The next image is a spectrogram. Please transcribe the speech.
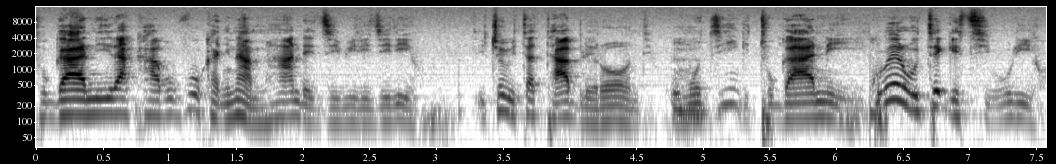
tuganira kabuvukanye nta mpande zibiri ziriho icyo bita table ronde mm. umuzingi tuganira kubera ubutegetsi buriho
